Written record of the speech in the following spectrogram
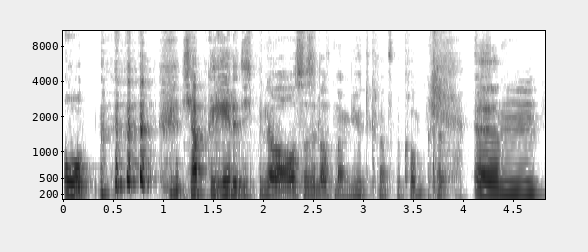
Oh, ich habe geredet, ich bin aber aus Versehen auf meinen Mute-Knopf gekommen. Ja. Ähm,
